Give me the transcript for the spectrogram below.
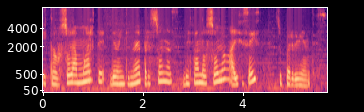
que causó la muerte de 29 personas, dejando solo a 16 supervivientes.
